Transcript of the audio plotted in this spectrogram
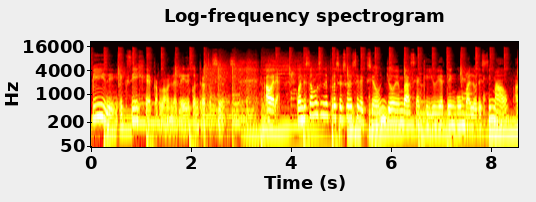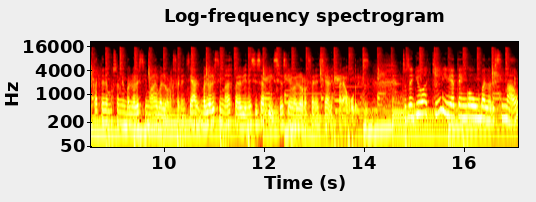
pide, exige, perdón, la ley de contrataciones. Ahora, cuando estamos en el proceso de selección, yo en base a que yo ya tengo un valor estimado, acá tenemos también valor estimado y valor referencial. Valor estimado es para bienes y servicios y el valor referencial es para obras. Entonces yo aquí ya tengo un valor estimado,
